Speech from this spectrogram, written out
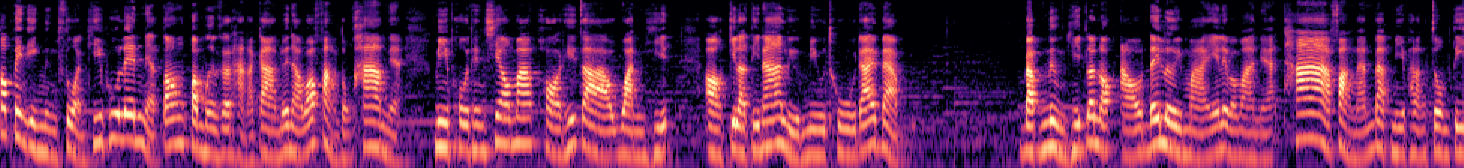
ก็เป็นอีกหนึ่งส่วนที่ผู้เล่นเนี่ยต้องประเมินสถานการณ์ด้วยนะว่าฝั่งตรงข้ามเนี่ยมี potential มากพอที่จะ one hit เอ่อกิลาติน่าหรือมิวทูได้แบบ แบบ1ฮิตแล้วน็อกเอาท์ได้เลยไหมอะไรประมาณเนี้ย ถ้าฝั่งนั้นแบบมีพลังโจมตี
